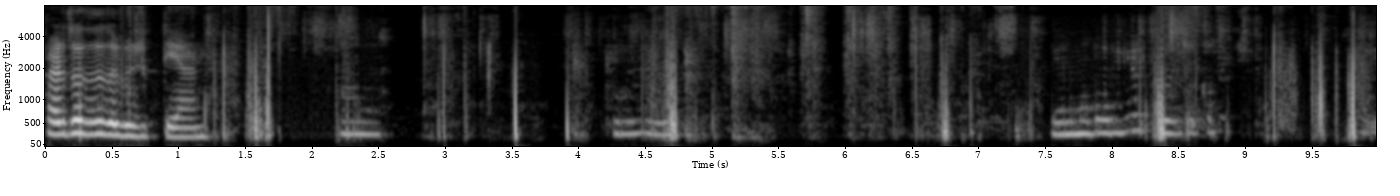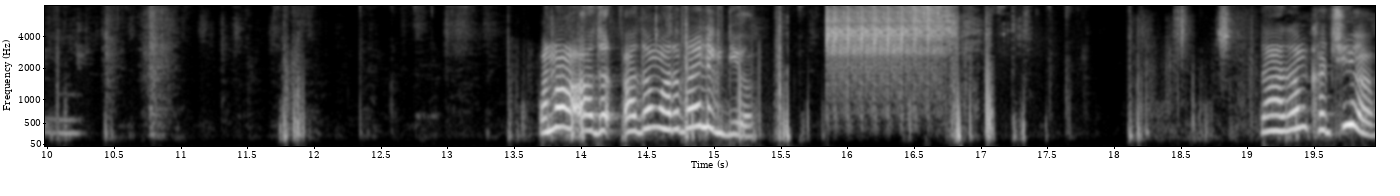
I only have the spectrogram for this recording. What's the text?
Haritada da gözüktü yani. Tamam. Duruyor. Yanıma doğru gel. Kalır. Bana ada- adam arabayla gidiyor. Lan adam kaçıyor.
